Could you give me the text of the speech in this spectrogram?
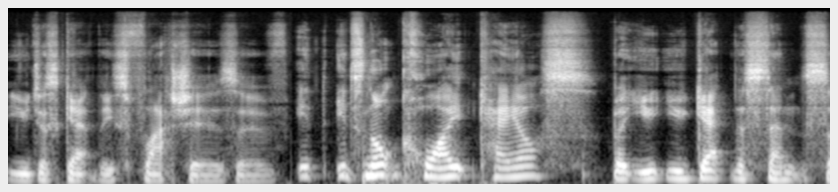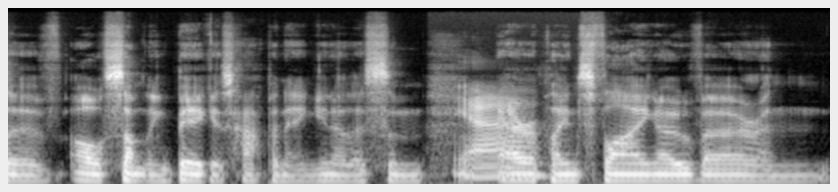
you just get these flashes of it it's not quite chaos but you you get the sense of oh something big is happening you know there's some yeah. aeroplanes flying over and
